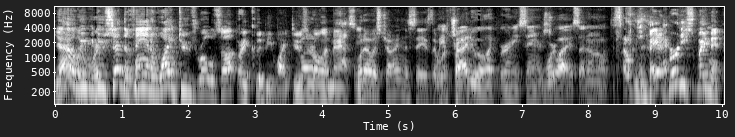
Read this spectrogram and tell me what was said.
Yeah, we, you said the van of white dudes rolls up, or it could be white dudes. They're all in mass. What I was trying to say is that we're We've tried fighting- to elect Bernie Sanders We're- twice. I don't know what to tell you. Bernie, wait a minute.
